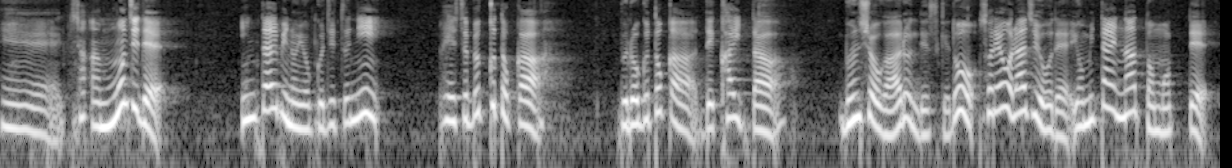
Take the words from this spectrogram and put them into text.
えーちゃあ文字で引退日の翌日にフェイスブックとかブログとかで書いた文章があるんですけどそれをラジオで読みたいなと思って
